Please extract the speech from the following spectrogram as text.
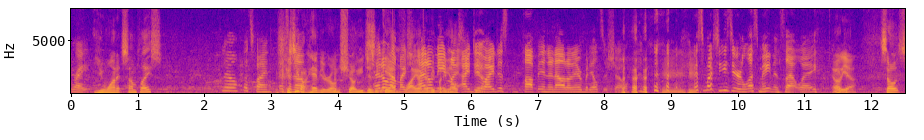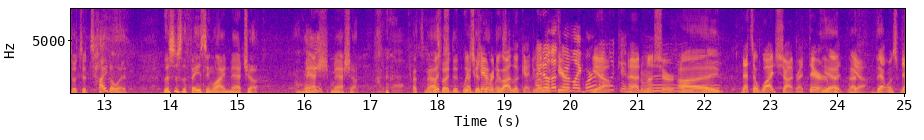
right. you want it someplace No, that's fine. Because you don't have your own show you just I don't have my. gadfly sh- on I don't everybody need my. else I do. Yeah. I just pop in and out on everybody else's show. It's much easier and less maintenance that way. Oh Okay. yeah. so so to title it this is the phasing line matchup Oh, mash hey. Mashup that's, that's which what i did which I did that camera do I look at? Do I I, know, look that's here? why I'm like, where am I yeah. looking? I'm not sure. uh, That's a wide shot right there. Yeah, but that- yeah. that one's That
